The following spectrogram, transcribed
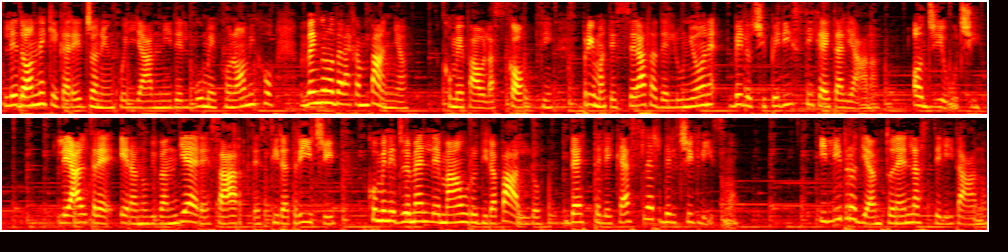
Le donne che gareggiano in quegli anni del boom economico vengono dalla campagna, come Paola Scotti, prima tesserata dell'Unione Velocipedistica Italiana, oggi UCI. Le altre erano vivandiere, sarte, stiratrici, come le gemelle Mauro di Rapallo, dette le Kessler del ciclismo. Il libro di Antonella Stelitano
